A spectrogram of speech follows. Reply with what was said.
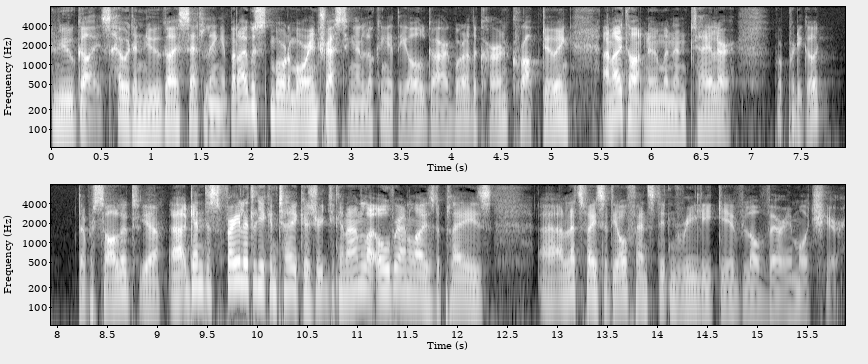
new guys. How are the new guys settling it? But I was more and more interesting in looking at the old guard. What are the current crop doing? And I thought Newman and Taylor were pretty good. They were solid. Yeah. Uh, again, there's very little you can take because you can analyze, overanalyze the plays. Uh, and let's face it, the offense didn't really give love very much here.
